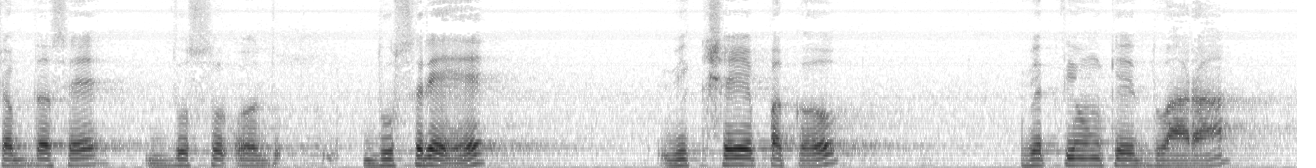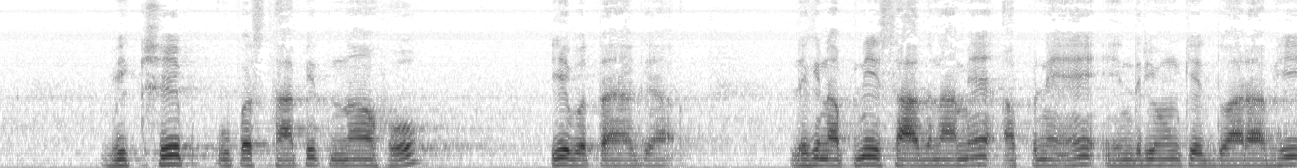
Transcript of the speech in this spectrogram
शब्द से दूसरे विक्षेपक व्यक्तियों के द्वारा विक्षेप उपस्थापित न हो, ये बताया गया। लेकिन अपनी साधना में अपने इंद्रियों के द्वारा भी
